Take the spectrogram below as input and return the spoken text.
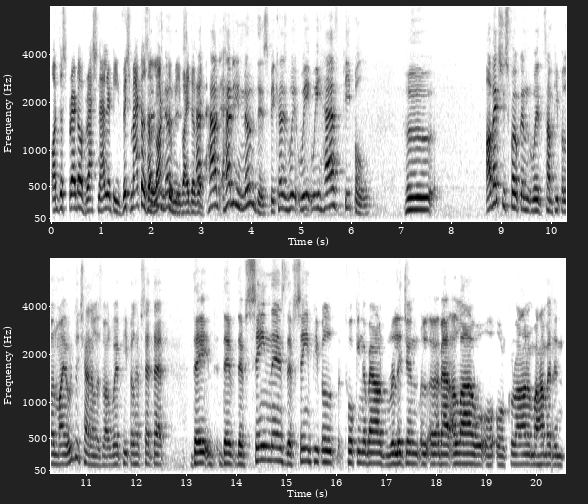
or the spread of rationality, which matters How a do you lot know to me, by the how, way. How, how do you know this? Because we, we, we have people who I've actually spoken with some people on my Urdu channel as well, where people have said that they they've, they've seen this, they've seen people talking about religion, uh, about Allah or, or Quran or Muhammad in,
